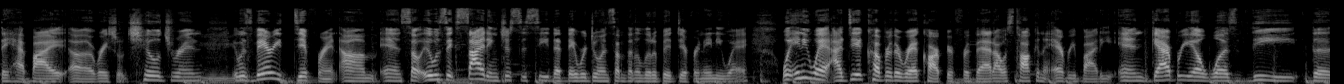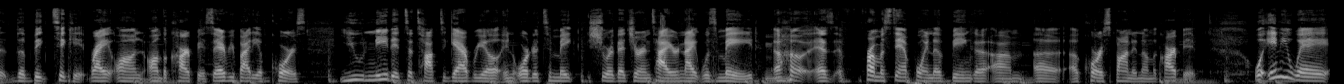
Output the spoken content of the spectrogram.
They had biracial children. Mm-hmm. It was very different. Um, and so it was exciting just to see that they were doing something a little bit different anyway. Well, anyway, I did cover the red carpet for that. I was talking to everybody and Gabrielle was the, the, the big ticket, right? On, on the carpet. So everybody, of course, you needed to talk to Gabrielle in order to make sure that your entire night was made uh, as from a standpoint of being a, um, a, a correspondent on the carpet. Well, anyway,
